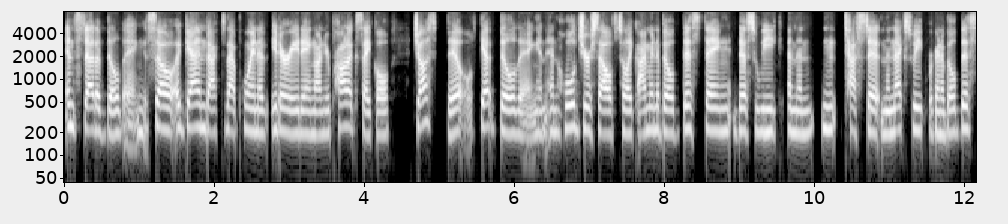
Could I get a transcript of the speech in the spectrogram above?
instead of building. So again, back to that point of iterating on your product cycle, just build, get building and, and hold yourself to like, I'm going to build this thing this week and then test it. And the next week, we're going to build this,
